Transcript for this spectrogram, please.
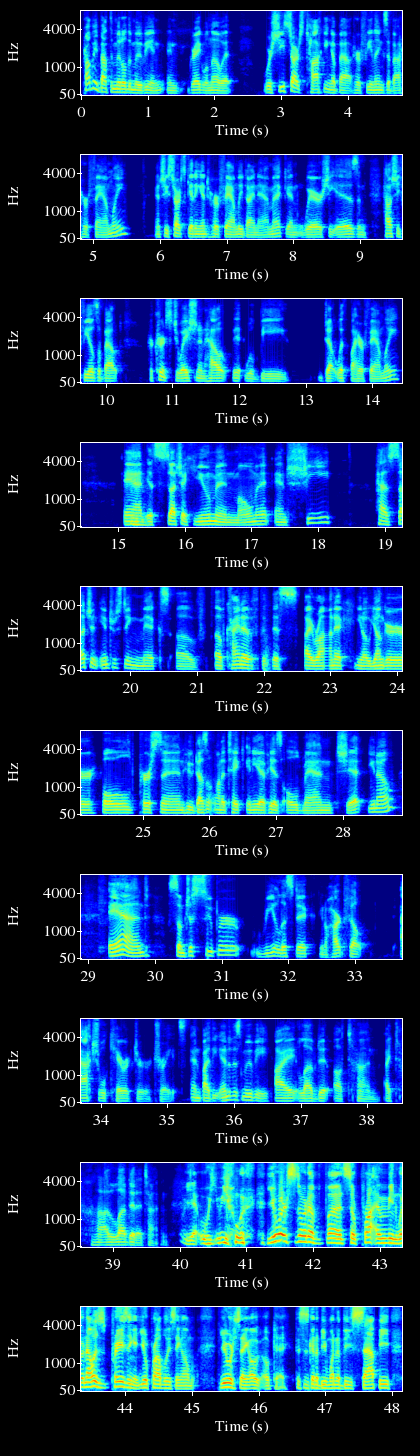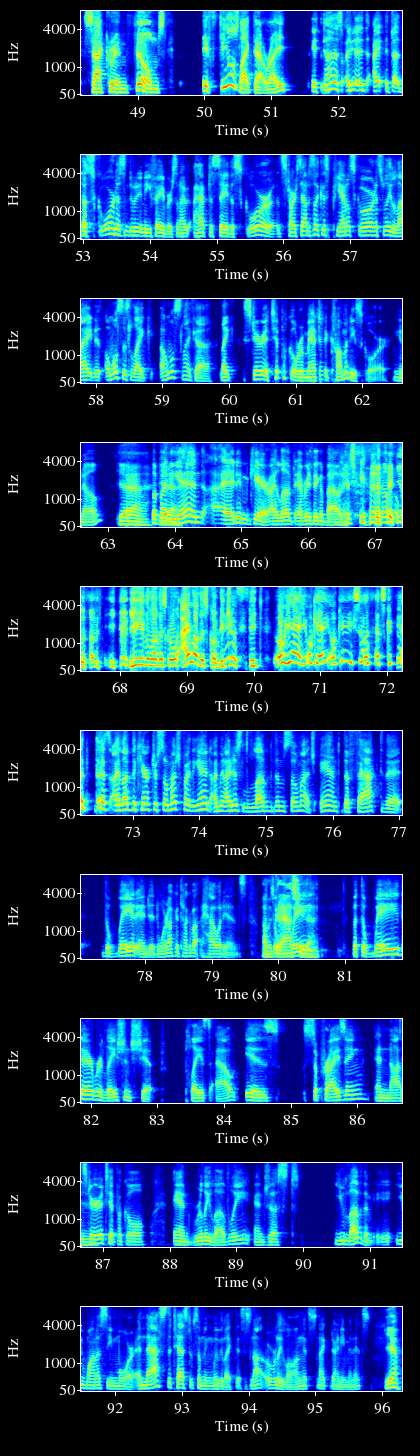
probably about the middle of the movie, and, and Greg will know it, where she starts talking about her feelings about her family. And she starts getting into her family dynamic and where she is and how she feels about her current situation and how it will be dealt with by her family. And hmm. it's such a human moment. And she has such an interesting mix of of kind of this ironic, you know, younger, bold person who doesn't want to take any of his old man shit, you know, and some just super realistic, you know, heartfelt actual character traits. And by the end of this movie, I loved it a ton. I t- I loved it a ton. Yeah. You, you were you were sort of uh, surprised. I mean, when I was praising it, you're probably saying, "Um, you were saying, oh, okay, this is going to be one of these sappy, saccharine films." It feels like that, right? It does. I, I, the, the score doesn't do it any favors, and I, I have to say the score it starts out as like this piano score, and it's really light, and it's almost as like almost like a like stereotypical romantic comedy score, you know. Yeah. But by yeah. the end, I didn't care. I loved everything about it. You, know? you love you even love the score. I love the score. Did Yes. you did oh yeah, you okay, okay, so that's good. because I loved the character so much by the end. I mean, I just loved them so much, and the fact that the way it ended, and we're not going to talk about how it ends. I but was the gonna ask you way- that. But the way their relationship plays out is surprising and not Yeah. stereotypical and really lovely and just you love them you want to see more and that's the test of something movie like this. It's not overly long it's like 90 minutes. Yeah.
